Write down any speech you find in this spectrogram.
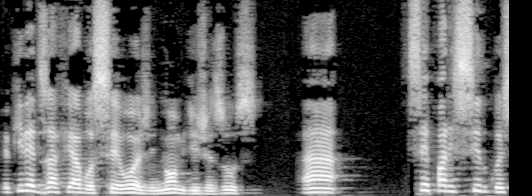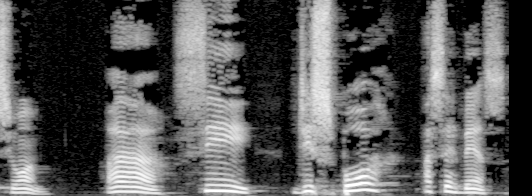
Eu queria desafiar você hoje, em nome de Jesus, a ser parecido com esse homem, a se dispor a ser bênção.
